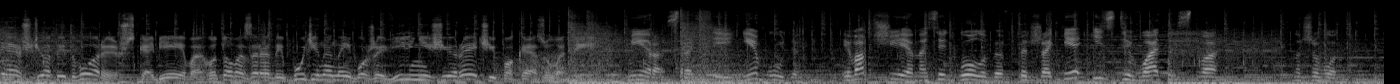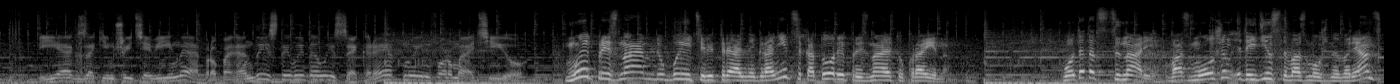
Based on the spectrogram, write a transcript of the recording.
Оля, що ти твориш? Скабєєва готова заради Путіна найбожевільніші речі показувати. Мира с Россией не будет. И вообще носить голуби в пиджаке – издевательство над животным. Як закінчиться війна, пропагандисти видали секретну інформацію. Мы признаем любые территориальные границы, которые признает Украина. Вот этот сценарий возможен, это единственный возможный вариант.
